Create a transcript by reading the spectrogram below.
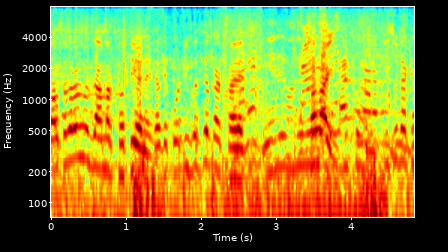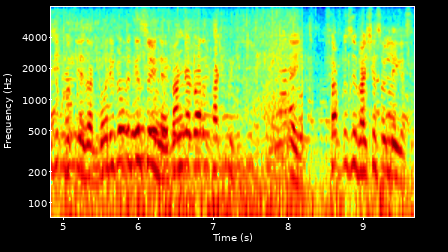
বলতে পারে না যে আমার ক্ষতি হয় না সাথে কোটিপতিও কাজ হয় সবাই কিছুটা কিছু ক্ষতি হয়ে যায় গরিবের তো কিছুই নেই। বাঙ্গা ঘরে থাকবে এই সব কিছুই ভাইসে চলে গেছে।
